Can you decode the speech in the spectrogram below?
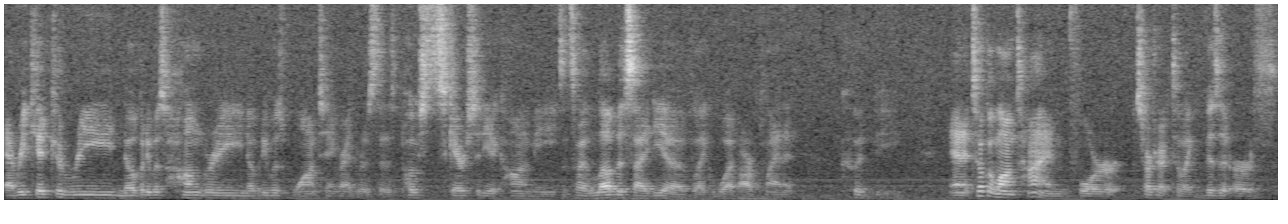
every kid could read, nobody was hungry, nobody was wanting, right? There was this post-scarcity economy. And so I love this idea of like what our planet could be. And it took a long time for Star Trek to like visit Earth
